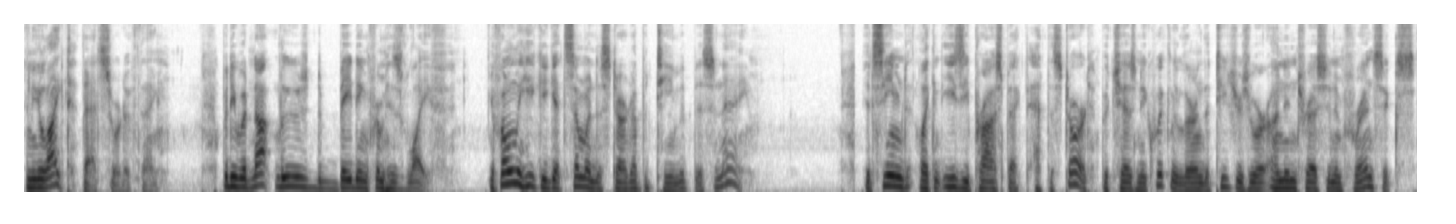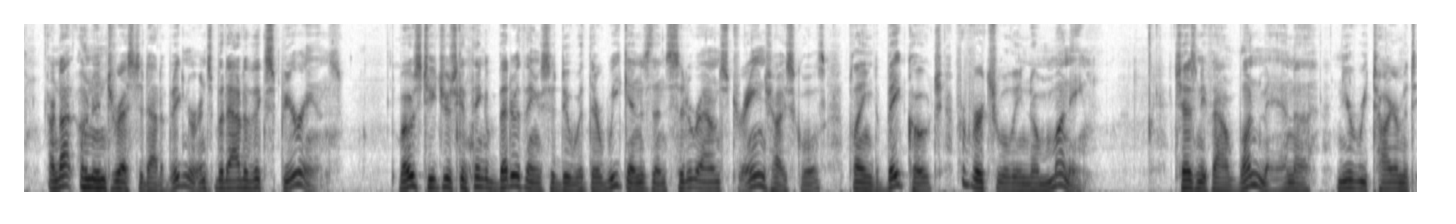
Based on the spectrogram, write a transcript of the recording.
and he liked that sort of thing. But he would not lose debating from his life. If only he could get someone to start up a team at Bissonnet. It seemed like an easy prospect at the start, but Chesney quickly learned that teachers who are uninterested in forensics are not uninterested out of ignorance, but out of experience. Most teachers can think of better things to do with their weekends than sit around strange high schools playing debate coach for virtually no money. Chesney found one man, a near retirement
